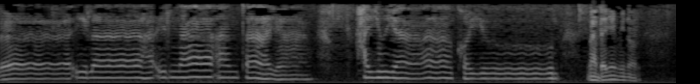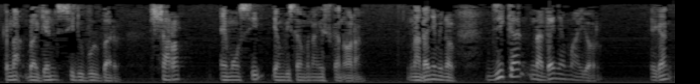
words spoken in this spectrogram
la ilaha illa anta ya hayu ya qayyum nadanya minor kena bagian sidubulbar syarat emosi yang bisa menangiskan orang nadanya minor jika nadanya mayor ya kan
